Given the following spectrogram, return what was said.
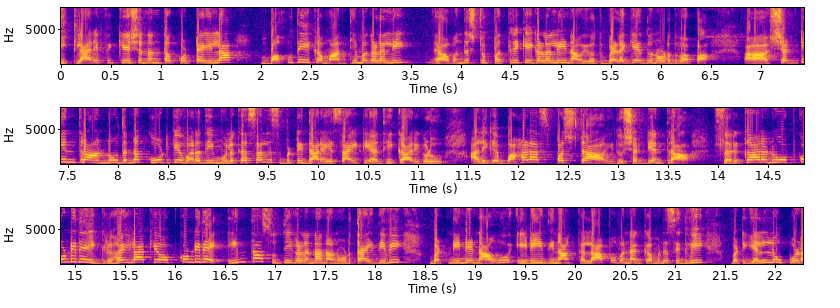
ಈ ಕ್ಲಾರಿಫಿಕೇಶನ್ ಅಂತ ಕೊಟ್ಟೇ ಇಲ್ಲ. ಬಹುತೇಕ ಮಾಧ್ಯಮಗಳಲ್ಲಿ ಒಂದಷ್ಟು ಪತ್ರಿಕೆಗಳಲ್ಲಿ ನಾವು ಇವತ್ತು ಬೆಳಗ್ಗೆ ಎದ್ದು ನೋಡಿದ್ವಪ್ಪ. ಷಡ್ಯಂತ್ರ ಅನ್ನೋದನ್ನು ಕೋರ್ಟ್ಗೆ ವರದಿ ಮೂಲಕ ಸಲ್ಲಿಸ್ಬಿಟ್ಟಿದ್ದಾರೆ ಎಸ್ ಐ ಟಿ ಅಧಿಕಾರಿಗಳು. ಅಲ್ಲಿಗೆ ಬಹಳ ಸ್ಪಷ್ಟ, ಇದು ಷಡ್ಯಂತ್ರ. ಸರ್ಕಾರನೂ ಒಪ್ಕೊಂಡಿದೆ, ಗೃಹ ಇಲಾಖೆ ಒಪ್ಕೊಂಡಿದೆ, ಇಂಥ ಸುದ್ದಿಗಳನ್ನು ನಾವು ನೋಡ್ತಾ ಇದ್ದೀವಿ. ಬಟ್ ನಿನ್ನೆ ನಾವು ಇಡೀ ದಿನ ಕಲಾಪವನ್ನ ಗಮನಿಸಿದ್ವಿ. ಬಟ್ ಎಲ್ಲೂ ಕೂಡ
